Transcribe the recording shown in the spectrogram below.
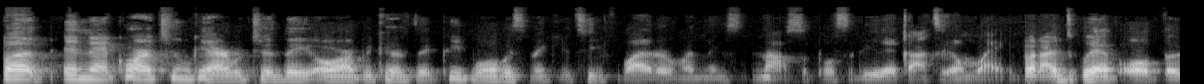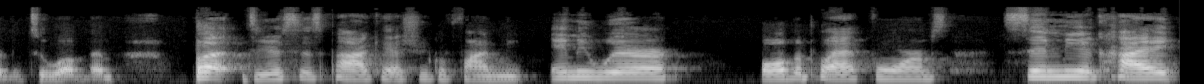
but in that cartoon character, they are because they, people always make your teeth whiter when they're not supposed to be that goddamn white. But I do have all 32 of them. But Dear Sis Podcast, you can find me anywhere, all the platforms. Send me a kite.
